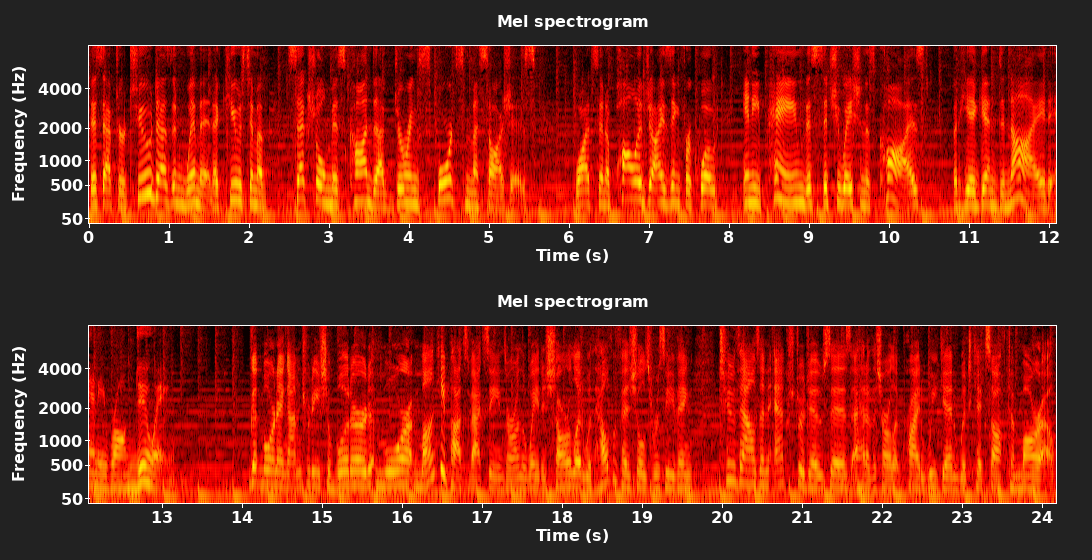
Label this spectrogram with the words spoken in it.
This after two dozen women accused him of sexual misconduct during sports massages. Watson apologizing for, quote, any pain this situation has caused but he again denied any wrongdoing. Good morning. I'm Tradisha Woodard. More monkeypox vaccines are on the way to Charlotte, with health officials receiving 2,000 extra doses ahead of the Charlotte Pride weekend, which kicks off tomorrow.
